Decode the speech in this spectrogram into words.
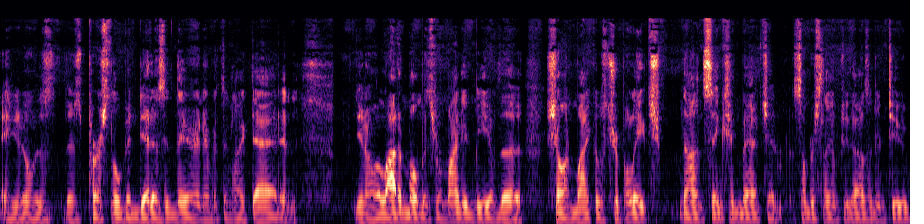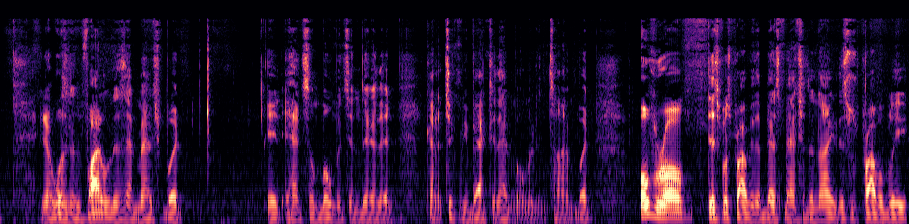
And you know, there's, there's personal vendettas in there and everything like that. And you know, a lot of moments reminded me of the Shawn Michaels Triple H non sanctioned match at SummerSlam 2002. You know, it wasn't as violent as that match, but it had some moments in there that kind of took me back to that moment in time. But overall, this was probably the best match of the night. This was probably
